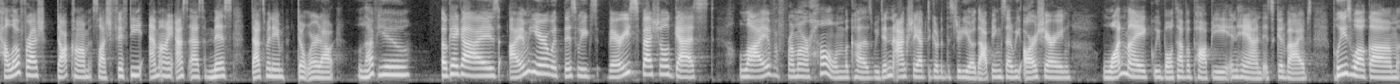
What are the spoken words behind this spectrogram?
HelloFresh.com slash 50 M-I-S-S miss. That's my name. Don't wear it out. Love you. Okay, guys, I am here with this week's very special guest live from our home because we didn't actually have to go to the studio. That being said, we are sharing one mic. We both have a Poppi in hand. It's good vibes. Please welcome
